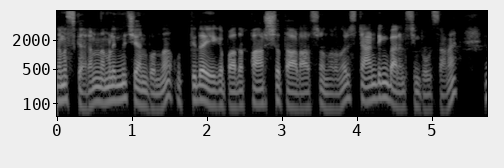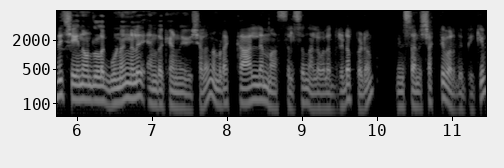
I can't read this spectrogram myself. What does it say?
നമസ്കാരം. നമ്മൾ ഇന്ന് ചെയ്യാൻ പോകുന്ന ഉത്തിത ഏകപാദ പാർശ്വ താടാസനം എന്ന് പറയുന്ന ഒരു സ്റ്റാൻഡിങ് ബാലൻസിങ് പോസ് ആണ് ഇത് ചെയ്യുന്നതുകൊണ്ടുള്ള ഗുണങ്ങൾ എന്തൊക്കെയാണെന്ന് ചോദിച്ചാൽ നമ്മുടെ കാലിലെ മസിൽസ് നല്ലപോലെ ദൃഢപ്പെടും മീൻസ് അതിന്റെ ശക്തി വർദ്ധിപ്പിക്കും.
